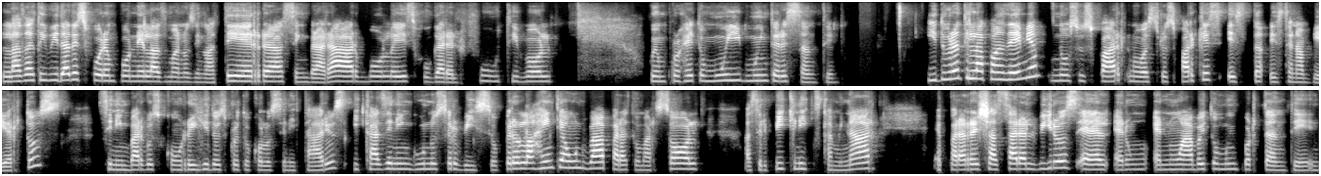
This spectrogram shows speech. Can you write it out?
Las actividades fueron poner las manos en la tierra, sembrar árboles, jugar al fútbol. Fue un proyecto muy, muy interesante. Y durante la pandemia, nuestros, parques están abiertos, sin embargo, con rígidos protocolos sanitarios y casi ningún servicio, pero la gente aún va para tomar sol, hacer picnics, caminar para rechazar el virus era un, un, hábito muy importante,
